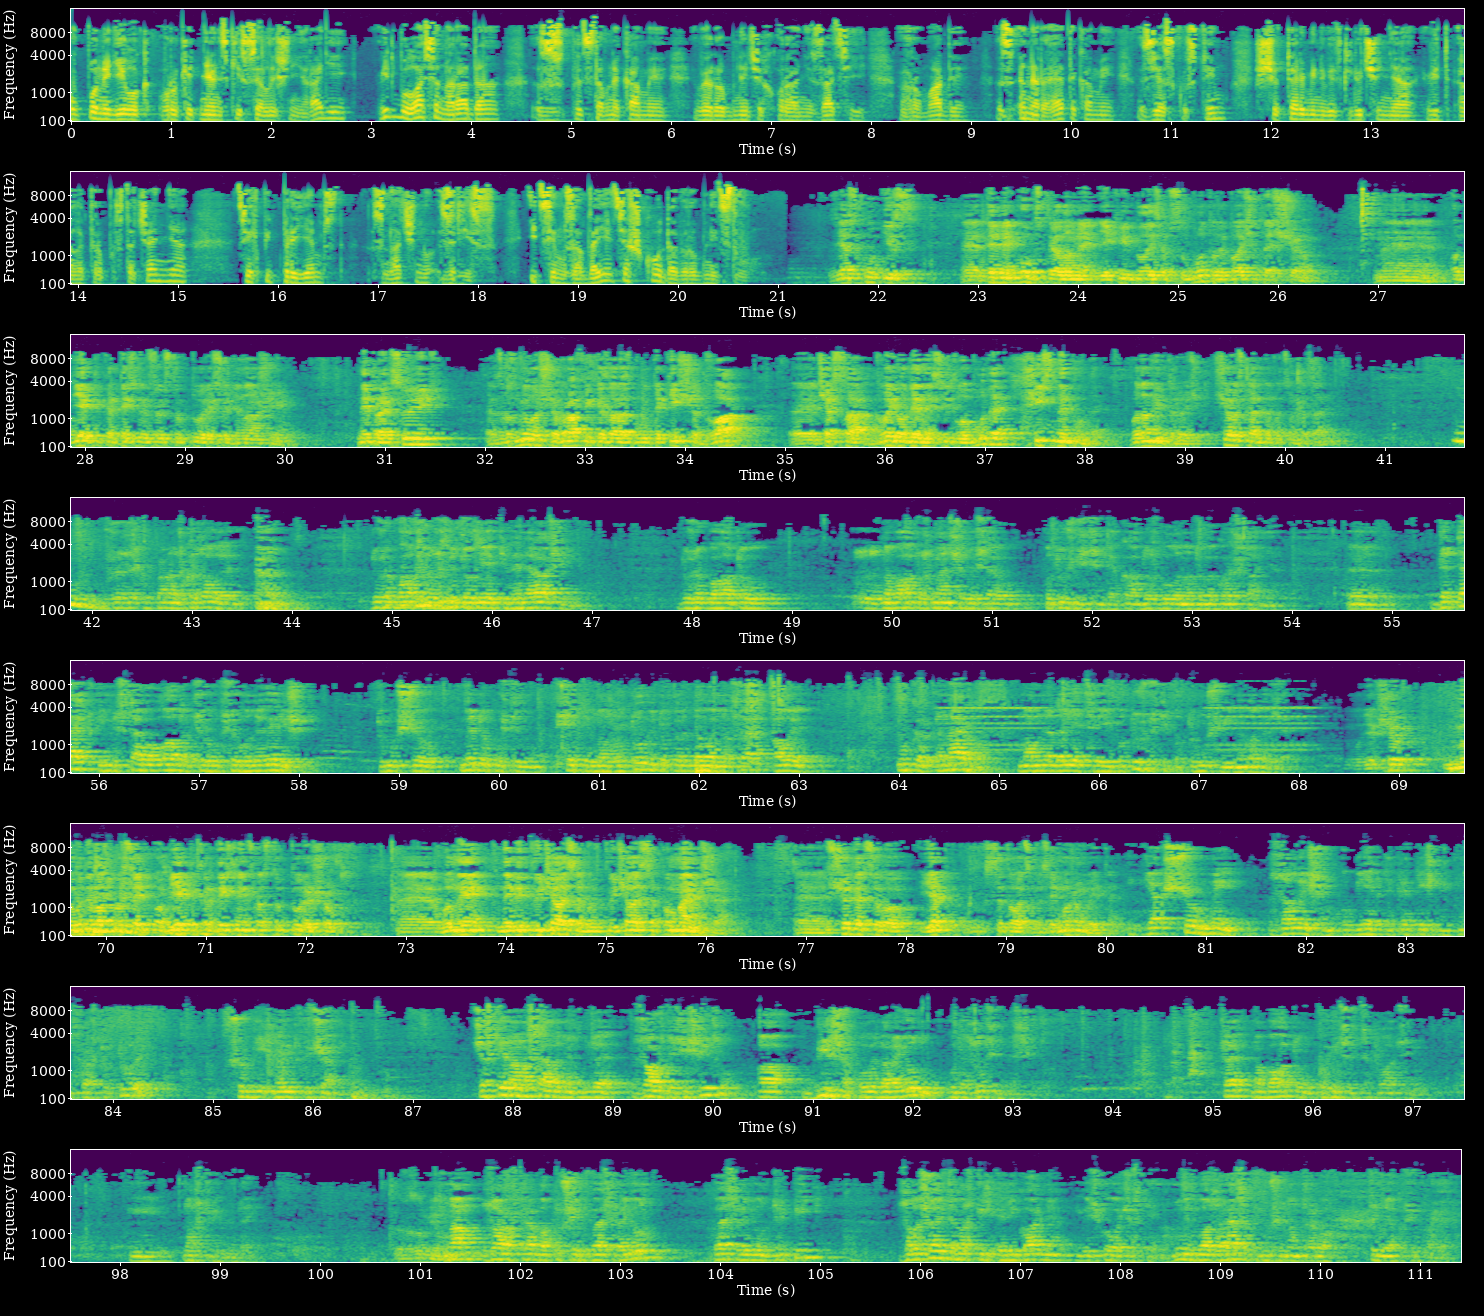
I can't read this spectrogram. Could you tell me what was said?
У понеділок в Рокетнянській селищній раді відбулася нарада з представниками виробничих організацій громади, з енергетиками в зв'язку з тим, що термін відключення від електропостачання цих підприємств значно зріс, і цим завдається шкода виробництву. Зв'язку із е, тими обстрілами, які відбулися в суботу, ви бачите, що об'єкти критичної інфраструктури сьогодні наші не працюють. Е, Зрозуміло, що графіки зараз будуть такі, що два е, часа, дві години світло буде, шість не буде. Богдан Вікторович, що ви скажете по цьому питанню? Ну, вже як правильно сказали, дуже багато розвитих об'єктів генерації, дуже багато, е, набагато зменшилася потужність, яка дозволена до використання. ДТЕК і місцева влада цього всього не вирішить, тому що ми, допустимо, сеті в нас готові до передавання все, але Укренерго нам не дає цієї потужності, тому що її немає взяти. Якщо ми будемо просити об'єкти критичної інфраструктури, щоб е, вони не відключалися, або відключалися поменше, е, що для цього, як ситуація ми можемо вийти? Якщо ми залишимо об'єкти критичної інфраструктури, щоб їх не відключати, частина населення буде завжди зі світлом, а більша половина району буде зовсім без світла. Це набагато погіршить ситуацію і настрої людей. Зрозуміло. Нам зараз треба тушити весь район, весь район тріпіть. Залишається нас тільки лікарня і військова частина. Ну і база РЕСа, тому що нам треба цим якось управляти.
